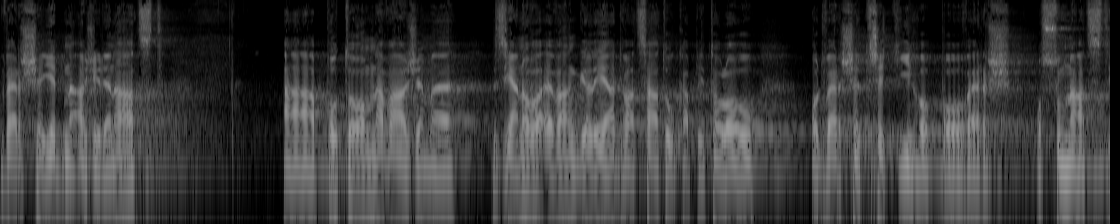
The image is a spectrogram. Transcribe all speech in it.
verše 1 až 11, a potom navážeme z Janova Evangelia 20. kapitolou od verše 3. po verš 18.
